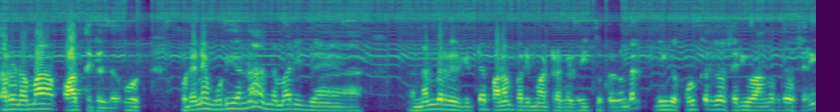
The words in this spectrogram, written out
தருணமாக பார்த்துக்குங்க. உடனே முடியும்னா அந்த மாதிரி நண்பர்கள்கிட்ட பணம் பரிமாற்றங்கள் வைத்துக் கொள்ளுங்கள். நீங்கள் கொடுக்கறதோ சரி வாங்குறதோ சரி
